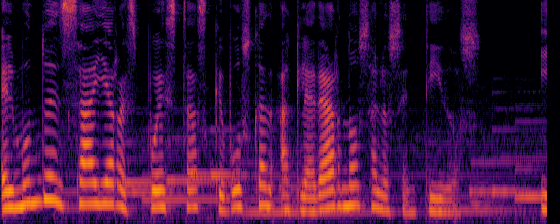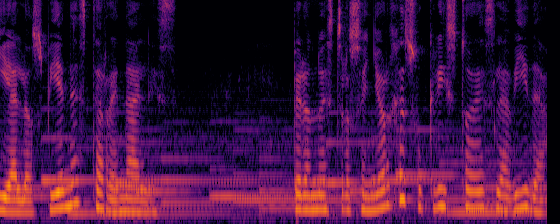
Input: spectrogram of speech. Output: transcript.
el mundo ensaya respuestas que buscan aclararnos a los sentidos y a los bienes terrenales pero nuestro Señor Jesucristo es la vida.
